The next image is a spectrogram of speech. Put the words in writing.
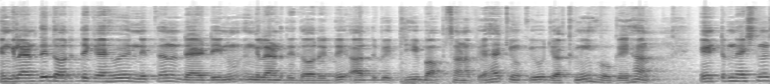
ਇੰਗਲੈਂਡ ਦੇ ਦੌਰੇ ਤੇ ਗਏ ਹੋਏ ਨਿਤਨ ਡੈਡੀ ਨੂੰ ਇੰਗਲੈਂਡ ਦੇ ਦੌਰੇ ਦੇ ਅੱਧ ਵਿੱਚ ਹੀ ਵਾਪਸ ਆਉਣਾ ਪਿਆ ਹੈ ਕਿਉਂਕਿ ਉਹ ਜ਼ਖਮੀ ਹੋ ਗਏ ਹਨ। ਇੰਟਰਨੈਸ਼ਨਲ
